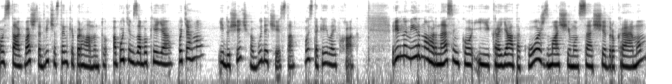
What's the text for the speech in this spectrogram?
ось так, бачите, дві частинки пергаменту. А потім за боки я потягну, і дощечка буде чиста. Ось такий лайфхак. Рівномірно, гарнесенько і края також змащуємо все щедро кремом.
